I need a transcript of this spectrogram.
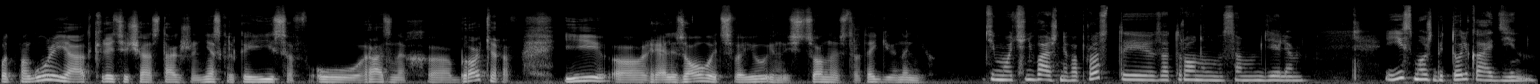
Вот могу ли я открыть сейчас также несколько ИИСов у разных э, брокеров и реализовывать свои свою инвестиционную стратегию на них. Дима, очень важный вопрос ты затронул на самом деле. ИИС может быть только один.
